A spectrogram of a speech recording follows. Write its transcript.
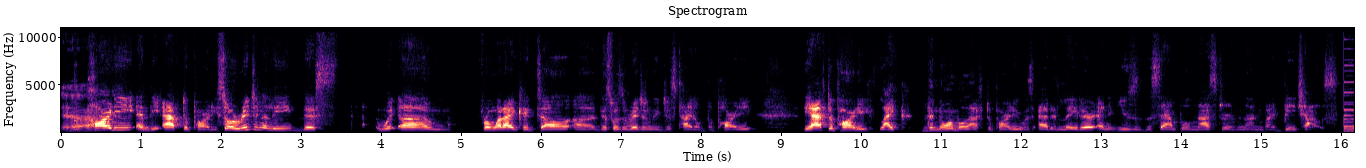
the party and the after party. So originally, this, um, from what I could tell, uh, this was originally just titled the party. The after party, like the normal after party, was added later, and it uses the sample "Master of None" by Beach House.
